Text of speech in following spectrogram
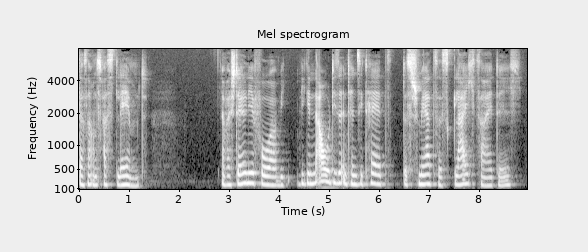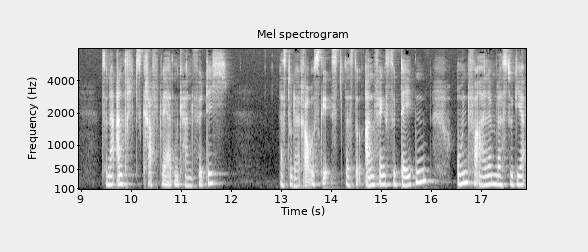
dass er uns fast lähmt. Aber stell dir vor, wie, wie genau diese Intensität des Schmerzes gleichzeitig zu einer Antriebskraft werden kann für dich, dass du da rausgehst, dass du anfängst zu daten und vor allem, dass du dir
